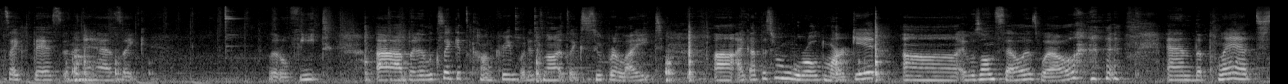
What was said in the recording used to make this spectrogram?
It's like this and then it has like little feet. Uh, but it looks like it's concrete but it's not. It's like super light. Uh, I got this from World Market. Uh, it was on sale as well. and the plant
